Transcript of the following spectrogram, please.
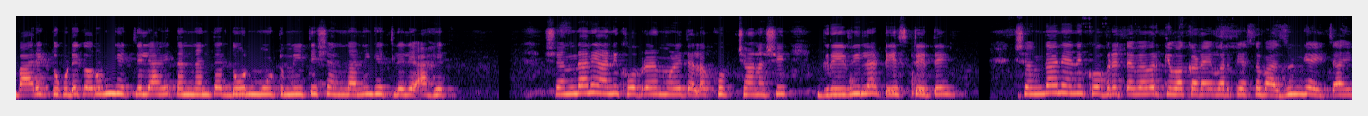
बारीक तुकडे करून घेतलेले आहेत आणि नंतर दोन मूठ मी ते शेंगदाणे घेतलेले आहेत. शेंगदाणे आणि खोबऱ्यामुळे त्याला खूप छान अशी ग्रेव्हीला टेस्ट येते. शेंगदाणे आणि खोबरे तव्यावर किंवा कढाईवरती असं भाजून घ्यायचं आहे.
